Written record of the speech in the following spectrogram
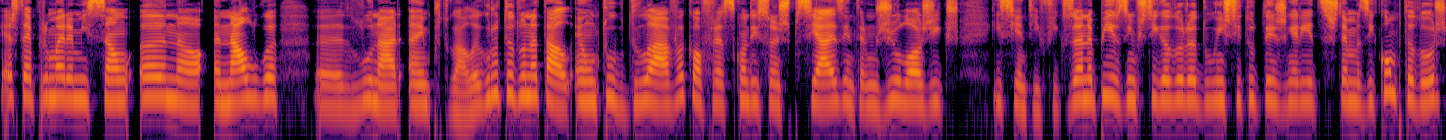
Esta é a primeira missão análoga uh, lunar em Portugal. A Gruta do Natal é um tubo de lava que oferece condições especiais em termos geológicos e científicos. Ana Pires, investigadora do Instituto de Engenharia de Sistemas e Computadores,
